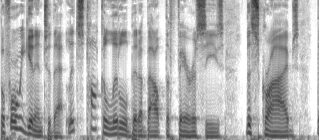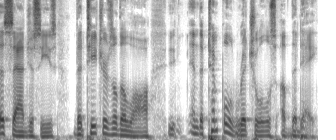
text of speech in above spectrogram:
Before we get into that, let's talk a little bit about the Pharisees, the scribes, the Sadducees, the teachers of the law, and the temple rituals of the day.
